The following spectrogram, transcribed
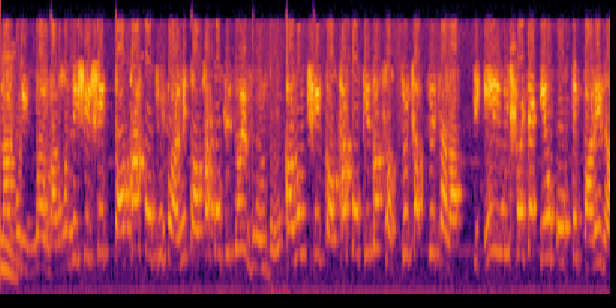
নাগরিক বা বাংলাদেশের সেই তথাকথিত, আমি তথাকথিতই বলব, কারণ সেই তথাকথিত ছাত্রছাত্রী ছাড়া এই বিষয়টা কেউ করতে পারে না।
